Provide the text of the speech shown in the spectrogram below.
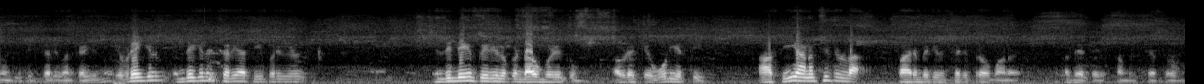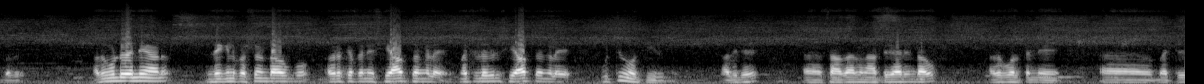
നമുക്ക് തിരിച്ചറിയുവാൻ കഴിയുന്നു. എവിടെയെങ്കിലും എന്തെങ്കിലും ചെറിയ തീപ്പൊരികൾ എന്തിന്റെയും പേരിലൊക്കെ ഉണ്ടാകുമ്പോഴേക്കും അവിടെയൊക്കെ ഓടിയെത്തി ആ തീ അണച്ചിട്ടുള്ള പാരമ്പര്യവും ചരിത്രവുമാണ് അദ്ദേഹത്തെ സംബന്ധിച്ചിടത്തോളം അതുകൊണ്ട് തന്നെയാണ് എന്തെങ്കിലും പ്രശ്നം ഉണ്ടാകുമ്പോൾ അവരൊക്കെ തന്നെ ശിയാബ്ദങ്ങളെ മറ്റുള്ളവർ ശിയാബ്ദങ്ങളെ ഉറ്റുനോക്കിയിരുന്നു. അതിൽ സാധാരണ നാട്ടുകാരുണ്ടാവും. അതുപോലെ തന്നെ മറ്റ്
